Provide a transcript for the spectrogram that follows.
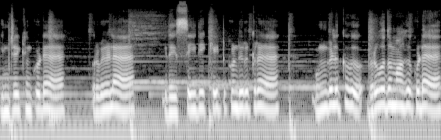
இன்றைக்கும் கூட ஒருவேளை இதை செய்தி கேட்டுக்கொண்டிருக்கிற உங்களுக்கு விரோதமாக கூட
